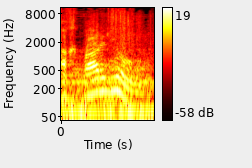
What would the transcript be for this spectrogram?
أخبار اليوم.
